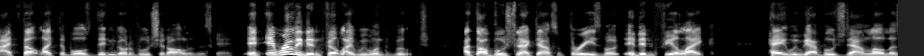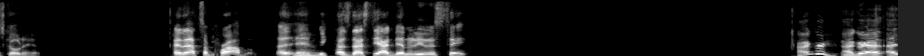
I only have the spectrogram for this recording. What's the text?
I felt like the Bulls didn't go to Vooch at all in this game. It, it really didn't feel like we went to Vooch. I thought Vooch knocked down some threes, but it didn't feel like, hey, we've got Vooch down low. Let's go to him. And that's a problem. And- Yeah. And because that's the identity of this team. I agree. I agree. I, I,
